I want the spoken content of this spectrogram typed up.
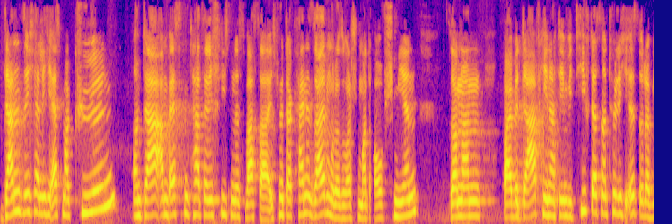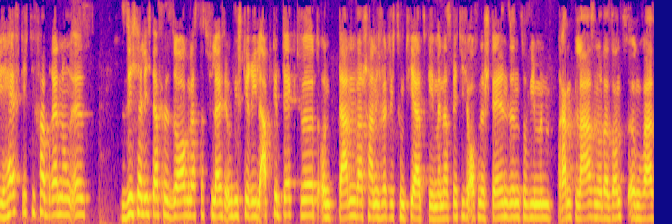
Dann sicherlich erstmal kühlen und da am besten tatsächlich fließendes Wasser. Ich würde da keine Salben oder sowas schon mal drauf schmieren, sondern bei Bedarf, je nachdem, wie tief das natürlich ist oder wie heftig die Verbrennung ist, sicherlich dafür sorgen, dass das vielleicht irgendwie steril abgedeckt wird und dann wahrscheinlich wirklich zum Tierarzt gehen. Wenn das richtig offene Stellen sind, so wie mit Brandblasen oder sonst irgendwas,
